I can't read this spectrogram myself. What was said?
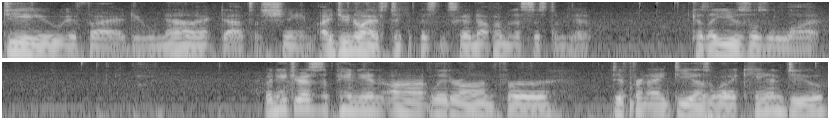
do. If I do not, that's a shame. I do know I have sticky pistons. I have not put them in the system yet because I use those a lot. But I need your guys' opinion uh, later on for different ideas of what I can do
